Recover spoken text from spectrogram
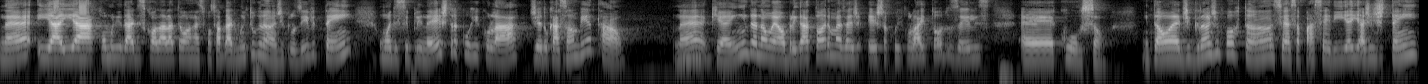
Né? E aí a comunidade escolar tem uma responsabilidade muito grande. Inclusive, tem uma disciplina extracurricular de educação ambiental né, uhum. que ainda não é obrigatório, mas é extracurricular e todos eles é, cursam. Então, é de grande importância essa parceria e a gente tem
